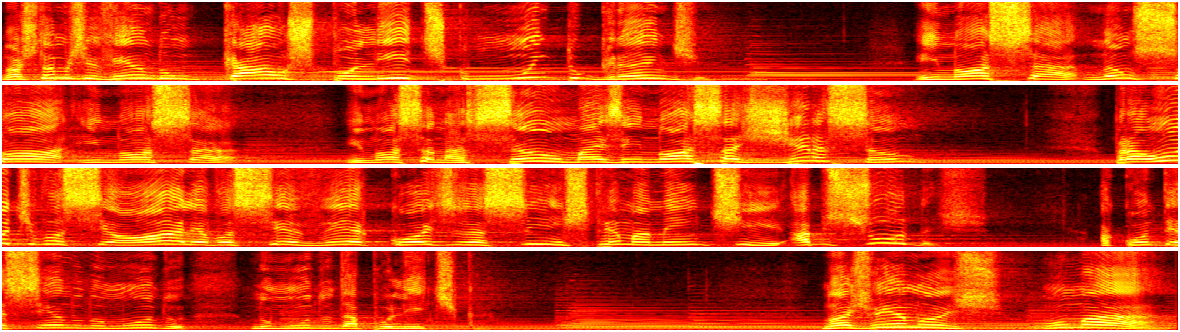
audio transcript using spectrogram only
Nós estamos vivendo um caos político muito grande em nossa, não só em nossa, em nossa nação, mas em nossa geração. Para onde você olha, você vê coisas assim extremamente absurdas acontecendo no mundo, no mundo da política. Nós vemos uma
